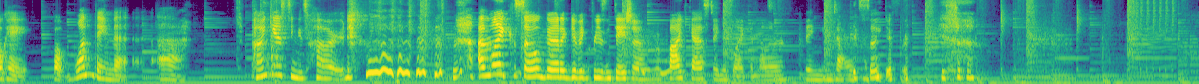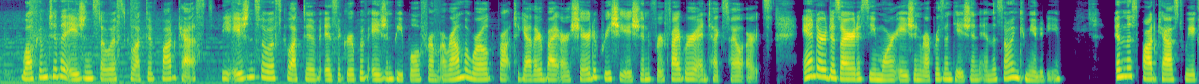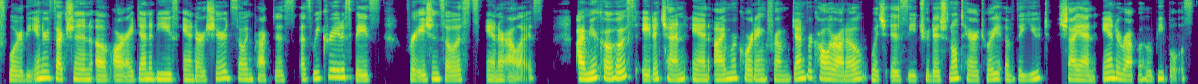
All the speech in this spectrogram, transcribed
Okay, but one thing that uh, podcasting is hard. I'm like so good at giving presentations, but podcasting is like another thing entirely. It's so different. Welcome to the Asian Sewist Collective podcast. The Asian Sewist Collective is a group of Asian people from around the world brought together by our shared appreciation for fiber and textile arts, and our desire to see more Asian representation in the sewing community. In this podcast, we explore the intersection of our identities and our shared sewing practice as we create a space for Asian sewists and our allies. I'm your co host, Ada Chen, and I'm recording from Denver, Colorado, which is the traditional territory of the Ute, Cheyenne, and Arapaho peoples.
